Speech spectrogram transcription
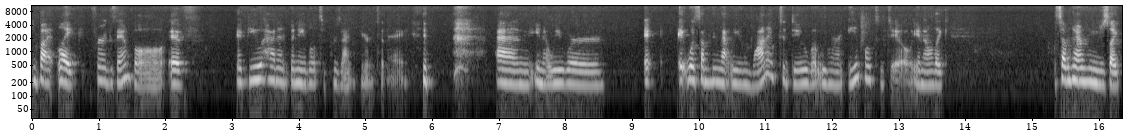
but like, for example, if if you hadn't been able to present here today and you know we were it it was something that we wanted to do but we weren't able to do you know like sometimes you just like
